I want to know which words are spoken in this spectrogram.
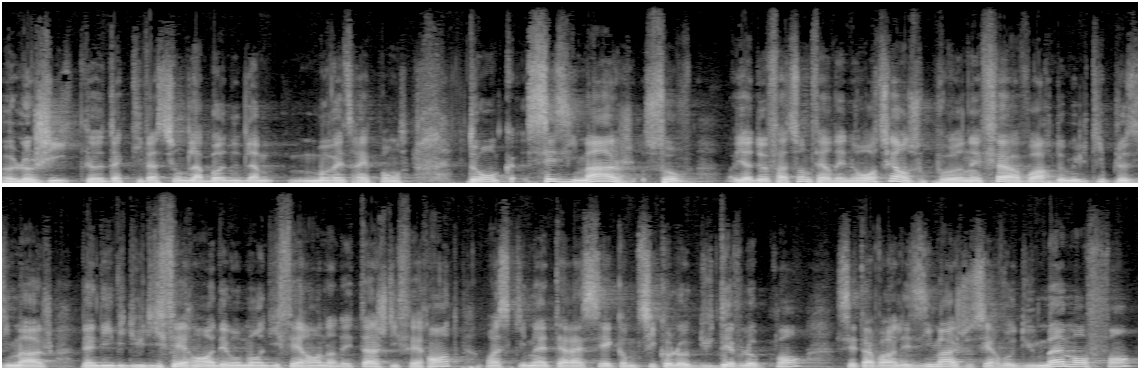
euh, logique, d'activation de la bonne ou de la mauvaise réponse. Donc ces images, sauf il y a deux façons de faire des neurosciences. Vous pouvez en effet avoir de multiples images d'individus différents à des moments différents dans des tâches différentes. Moi, ce qui m'intéressait comme psychologue du développement, c'est d'avoir les images du cerveau du même enfant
